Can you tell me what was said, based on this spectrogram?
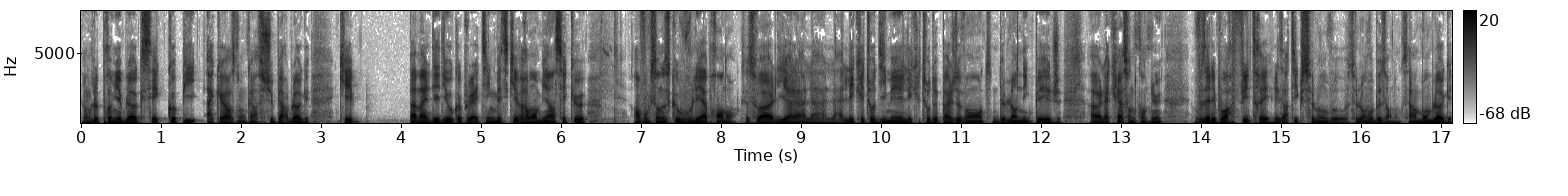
Donc le premier blog, c'est Copy Hackers, donc un super blog qui est pas mal dédié au copywriting, mais ce qui est vraiment bien, c'est que en fonction de ce que vous voulez apprendre, que ce soit lié à l'écriture d'email, l'écriture de pages de vente, de landing page, euh, la création de contenu, vous allez pouvoir filtrer les articles selon vos, besoins. Donc c'est un bon blog,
